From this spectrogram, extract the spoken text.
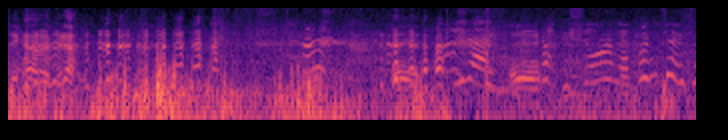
Dejala respirar. Mira, que yo en la concha de su.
